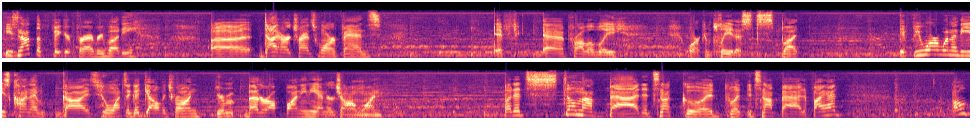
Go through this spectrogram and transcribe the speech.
he's not the figure for everybody. Uh, die-hard Transformer fans, if uh, probably, or completists, but if you are one of these kind of guys who wants a good Galvatron, you're better off finding the Energon one. But it's still not bad. It's not good, but it's not bad. If I had... I'll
